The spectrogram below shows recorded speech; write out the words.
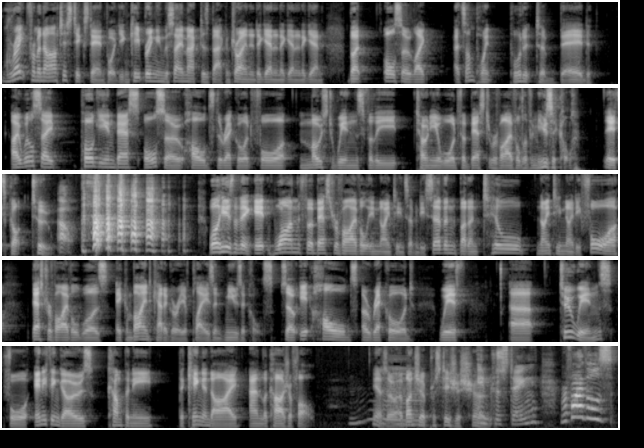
great from an artistic standpoint. You can keep bringing the same actors back and trying it again and again and again. But also, like, at some point, put it to bed. I will say, Porgy and Bess also holds the record for most wins for the Tony Award for Best Revival of a Musical. It's got two. Oh. Well, here's the thing it won for Best Revival in 1977, but until 1994, Best Revival was a combined category of plays and musicals. So it holds a record with uh, two wins for Anything Goes, Company, The King and I, and La Cage aux Folles. Yeah, so a bunch of prestigious shows. Interesting. Revivals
